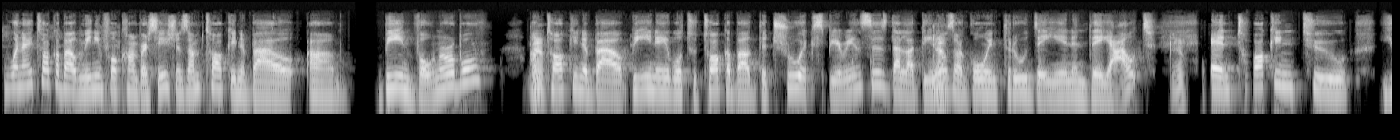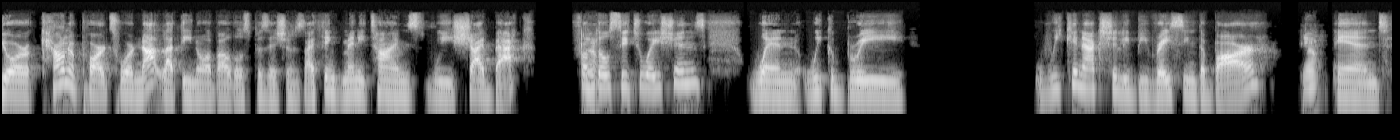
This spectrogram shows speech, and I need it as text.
when I talk about meaningful conversations, I'm talking about um, being vulnerable I'm talking about being able to talk about the true experiences that Latinos are going through day in and day out, and talking to your counterparts who are not Latino about those positions. I think many times we shy back from those situations when we could be, we can actually be raising the bar yeah. and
